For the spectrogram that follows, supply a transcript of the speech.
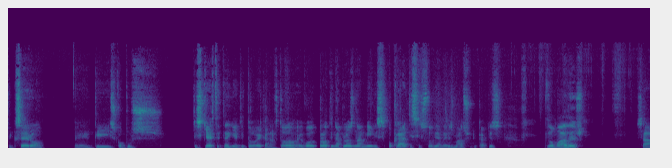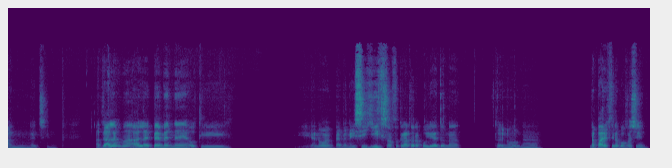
Δεν ξέρω ε, τι σκοπούς τι σκέφτεται, γιατί το έκανε αυτό. Εγώ πρότεινα απλώς να μείνεις υποκράτηση στο διαμέρισμά σου για κάποιες εβδομάδες, σαν έτσι αντάλλαγμα, αλλά επέμενε ότι ενώ επέμενε, εισηγήθη στον αυτοκράτορα πολύ έντονα, το εννοώ να, να πάρει αυτή την απόφαση.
